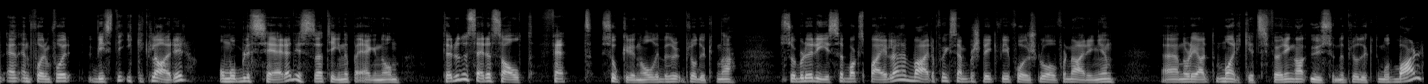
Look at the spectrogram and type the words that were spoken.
en, en, form for Hvis de ikke klarer å mobilisere disse tingene på egen hånd, til å redusere salt, fett, sukkerinnhold i produktene, så burde riset bak speilet være f.eks. slik vi foreslo overfor næringen eh, når det gjaldt markedsføring av usunne produkter mot barn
